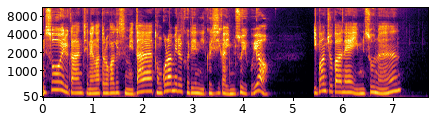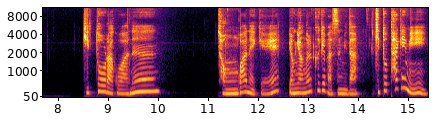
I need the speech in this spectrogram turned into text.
임수일간 진행하도록 하겠습니다. 동그라미를 그린 이 글씨가 임수이고요. 이번 주간의 임수는 기토라고 하는 정관에게 영향을 크게 받습니다. 기토 타김이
